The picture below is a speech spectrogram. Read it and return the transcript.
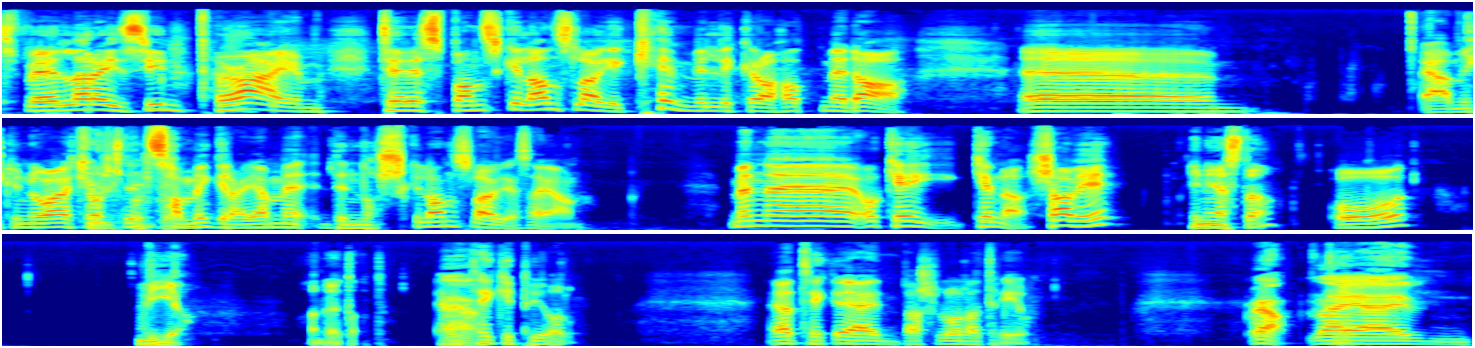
spillere i sin prime til det spanske landslaget, hvem ville dere ha hatt med da? Eh, ja, vi kunne ha kjørt den samme greia med det norske landslaget, sier han. Men uh, ok, hvem da? Xavi Iniesta. og Via hadde jeg tatt. Jeg Ja. tenker Puyol. Jeg tenker Barcelona-trio. ja. Nei, jeg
